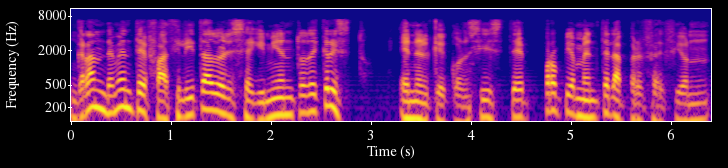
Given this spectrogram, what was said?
grandemente facilitado el seguimiento de Cristo en el que consiste propiamente la perfección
